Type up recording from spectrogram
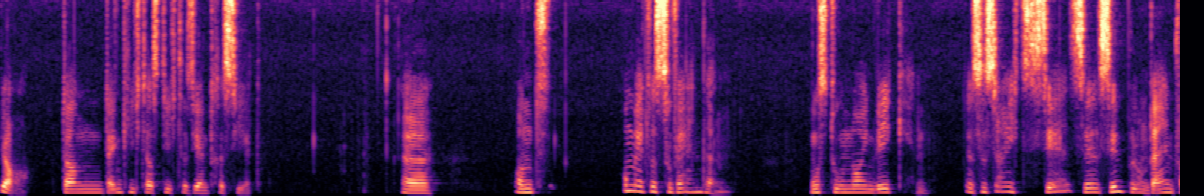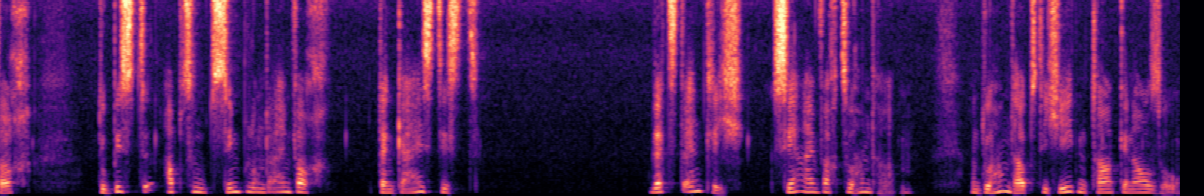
ja, dann denke ich, dass dich das ja interessiert. Äh, und um etwas zu verändern, musst du einen neuen Weg gehen. Das ist eigentlich sehr, sehr simpel und einfach. Du bist absolut simpel und einfach. Dein Geist ist letztendlich sehr einfach zu handhaben. Und du handhabst dich jeden Tag genauso.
